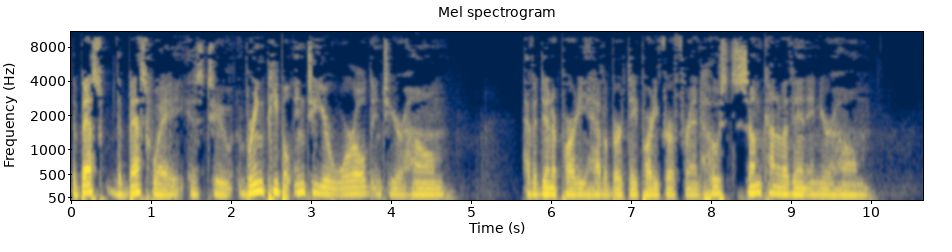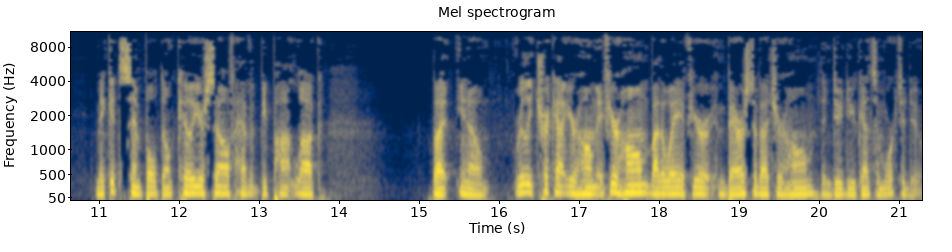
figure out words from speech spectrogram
The best the best way is to bring people into your world, into your home have a dinner party, have a birthday party for a friend, host some kind of event in your home. Make it simple. Don't kill yourself. Have it be potluck. But, you know, really trick out your home. If your home, by the way, if you're embarrassed about your home, then dude, you've got some work to do.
